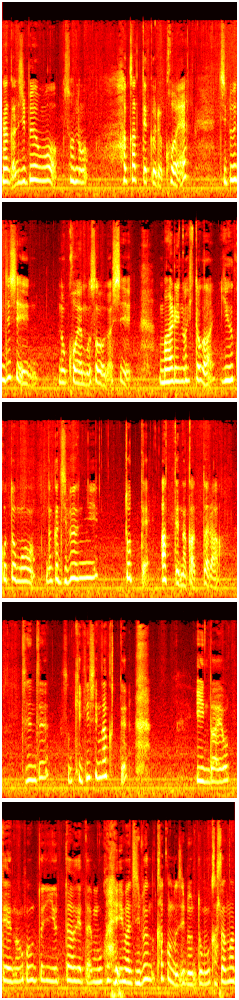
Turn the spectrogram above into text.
なんか自分をその測ってくる声自分自身の声もそうだし周りの人が言うこともなんか自分にとって合ってなかったら全然気にしなくて いいんだよっていうのを本当に言ってあげたいもうこれ今自分過去の自分とも重なっ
